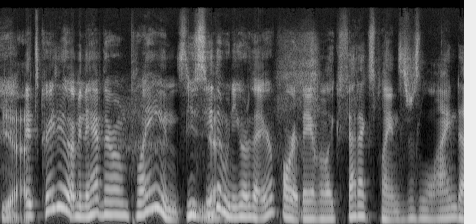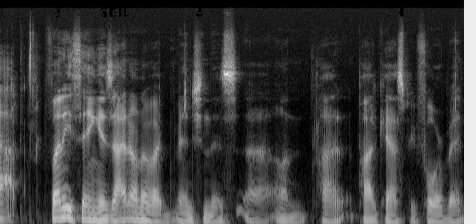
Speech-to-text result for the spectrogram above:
Yeah. it's crazy. I mean, they have their own planes. You see Yeah. them when you go to the airport. They have like FedEx planes just lined up. Funny thing is, I don't know if I've mentioned this uh, on pod, podcast before, but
